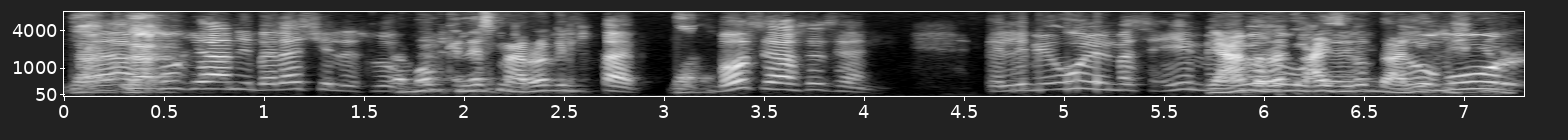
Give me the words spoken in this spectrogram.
لا لا. أرجوك يعني بلاش الأسلوب طب. ممكن نسمع الراجل؟ بص يا أستاذ هاني اللي بيقول المسيحيين يا عم الراجل عايز يرد عليك، أمور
